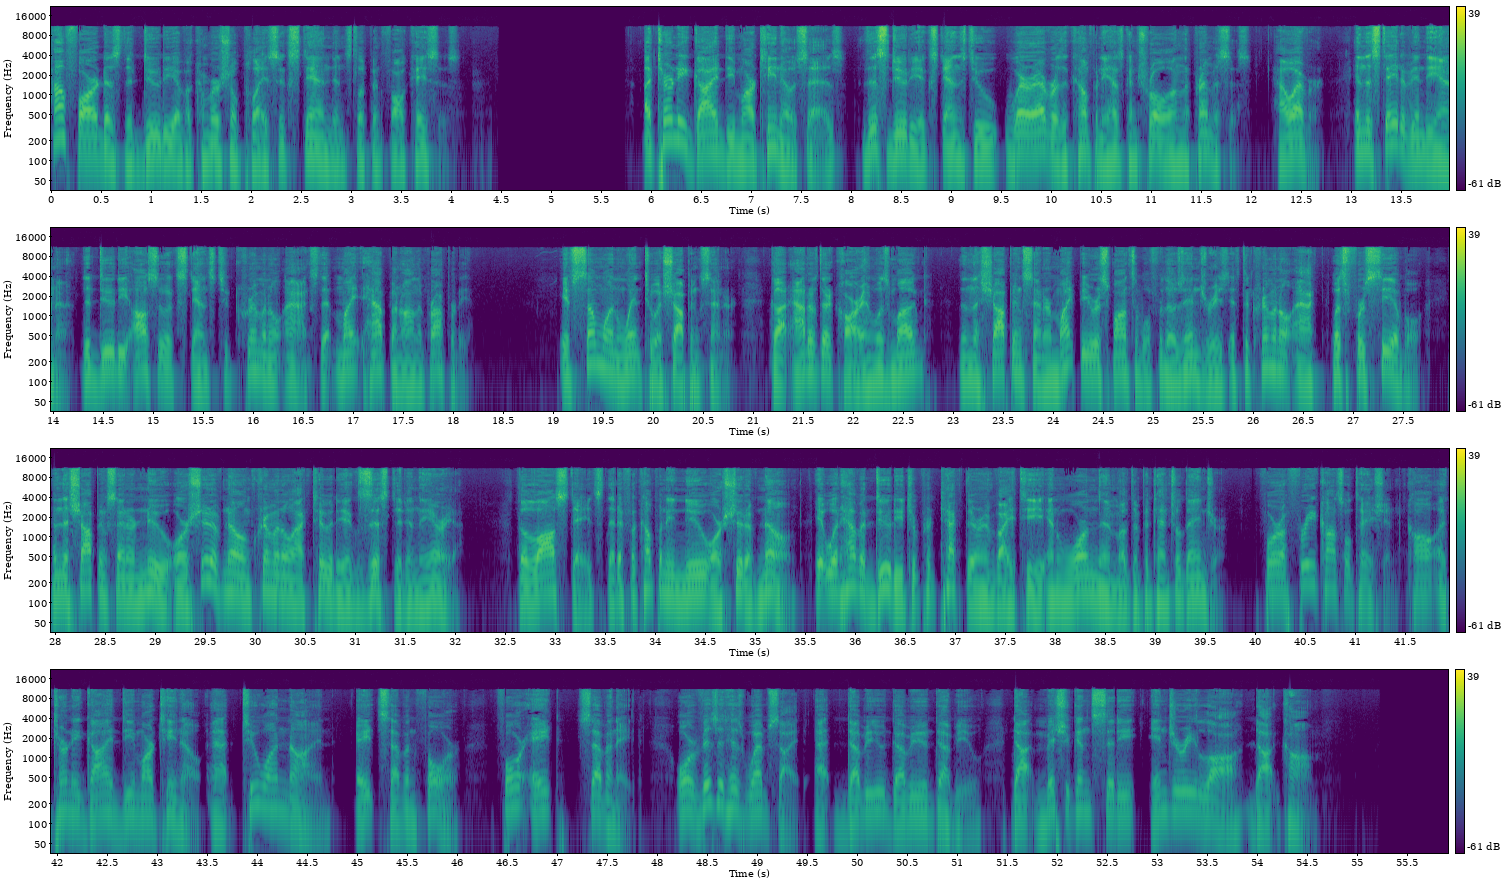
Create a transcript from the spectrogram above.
How far does the duty of a commercial place extend in slip and fall cases? Attorney Guy DiMartino says this duty extends to wherever the company has control on the premises. However, in the state of Indiana, the duty also extends to criminal acts that might happen on the property. If someone went to a shopping center, got out of their car and was mugged, then the shopping center might be responsible for those injuries if the criminal act was foreseeable and the shopping center knew or should have known criminal activity existed in the area. The law states that if a company knew or should have known, it would have a duty to protect their invitee and warn them of the potential danger. For a free consultation, call attorney Guy DiMartino at 219-874-4878 or visit his website at www.michigancityinjurylaw.com.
